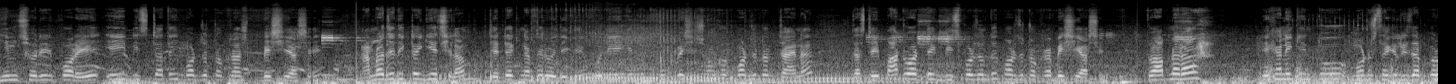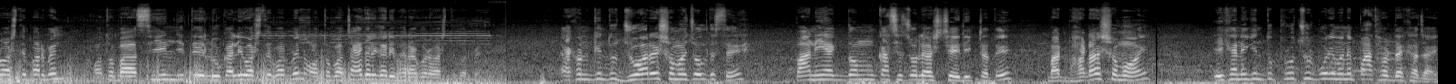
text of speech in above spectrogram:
হিমছড়ির পরে এই বিচটাতেই পর্যটকরা বেশি আসে। আমরা যে দিকটায় গিয়েছিলাম, যে টেকনাফের ওইদিকে ওইদিকে কিন্তু খুব বেশি সংখ্যক পর্যটক যায় না। জাস্ট এই পাটুয়ারটেক বিচ পর্যন্তই পর্যটকরা বেশি আসে। তো আপনারা এখানে কিন্তু মোটরসাইকেল রিজার্ভ করেও আসতে পারবেন, অথবা সিএনজিতে লোকালিও আসতে পারবেন, অথবা চাঁদের গাড়ি ভাড়া করেও আসতে পারবেন। এখন কিন্তু জোয়ারের সময় চলতেছে, পানি একদম কাছে চলে আসছে এই দিকটাতে বাট ভাটার সময় এখানে কিন্তু প্রচুর পরিমাণে পাথর দেখা যায়।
